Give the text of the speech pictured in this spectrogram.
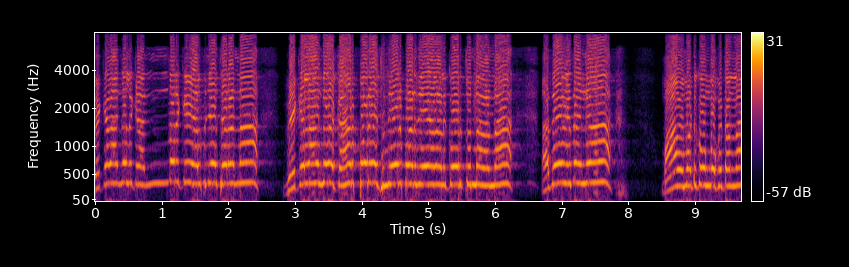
వికలాంగులకి అందరికీ హెల్ప్ చేశారన్నా వికలాంగుల కార్పొరేషన్ ఏర్పాటు చేయాలని కోరుతున్నానన్నా. అదేవిధంగా మామ మటుకు ఇంకొకటన్నా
